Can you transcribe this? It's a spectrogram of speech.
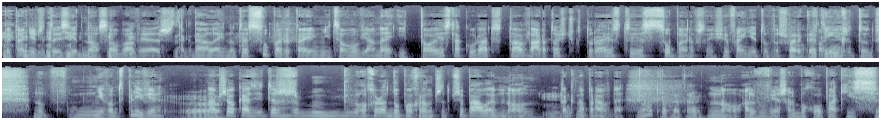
Pytanie, czy to jest jedna osoba, wiesz, i tak dalej. No to jest super tajemnicą owiane i to jest akurat ta wartość, która jest, jest super. W sensie fajnie to wyszło. Marketing? Fajnie, że to, no niewątpliwie. No przy okazji też mm, ochro- dupochron przed przypałem, no tak naprawdę. No, trochę tak. No, albo wiesz, albo chłopaki z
